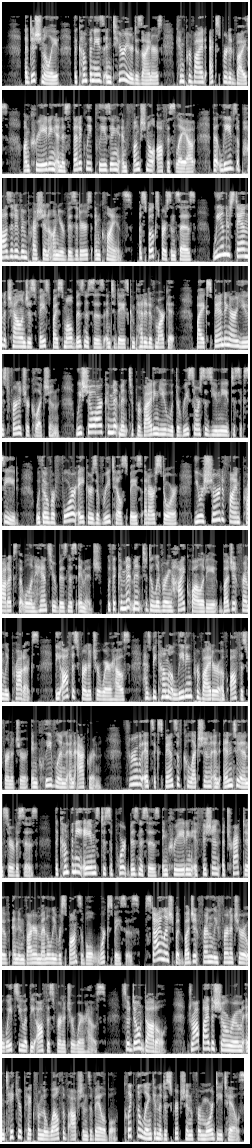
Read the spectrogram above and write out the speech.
Additionally, the company's interior designers can provide expert advice on creating an aesthetically pleasing and functional office layout that leaves a positive impression on your visitors and clients. A spokesperson says, We understand the challenges faced by small businesses in today's competitive market. By expanding our used furniture collection, we show our commitment to providing you with the resources you need to succeed. With over four acres of retail space at our store, you are sure to find products that will enhance your business image. With a commitment to delivering high quality, budget friendly products, the Office Furniture Warehouse has become a leading provider of office furniture in Cleveland and Akron. Through its expansive collection and end to end services, the company aims to support businesses in creating efficient, attractive, and environmentally responsible workspaces. Stylish but budget friendly furniture awaits you at the Office Furniture Warehouse. So don't dawdle. Drop by the showroom and take your pick from the wealth of options available. Click the link in the description for more details.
